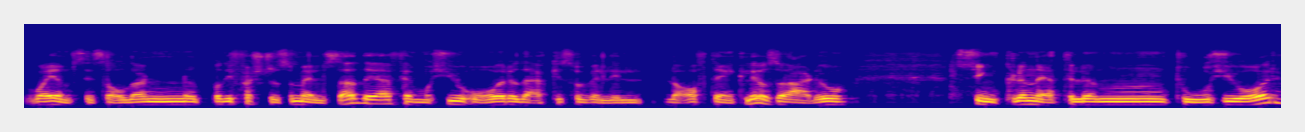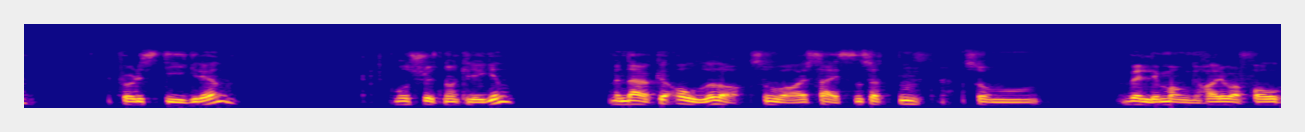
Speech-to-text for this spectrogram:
var gjennomsnittsalderen på de første som melder seg, det er 25 år, og det er jo ikke så veldig lavt egentlig. Og så er det jo synker ned til en 22 år før det stiger igjen mot slutten av krigen. Men det er jo ikke alle da, som var 16-17, som veldig mange har i hvert fall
